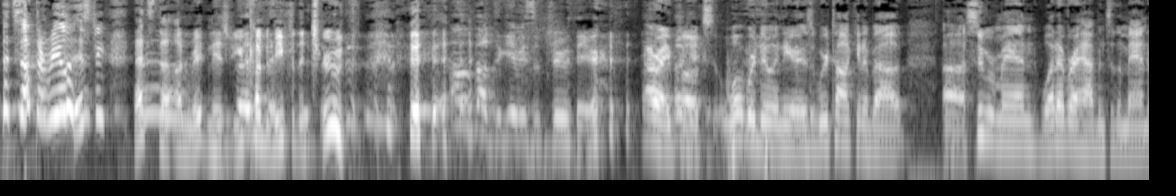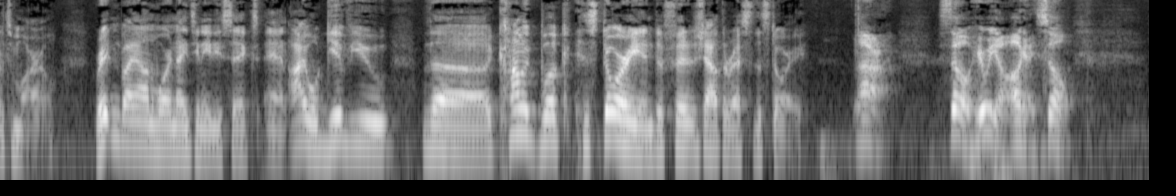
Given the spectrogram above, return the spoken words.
That's not the real history. That's the unwritten history. You come to me for the truth. I'm about to give you some truth here. All right, folks. What we're doing here is we're talking about uh, Superman, whatever happened to the Man of Tomorrow, written by Alan Moore in 1986, and I will give you the comic book historian to finish out the rest of the story. All right. So here we go. Okay, so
